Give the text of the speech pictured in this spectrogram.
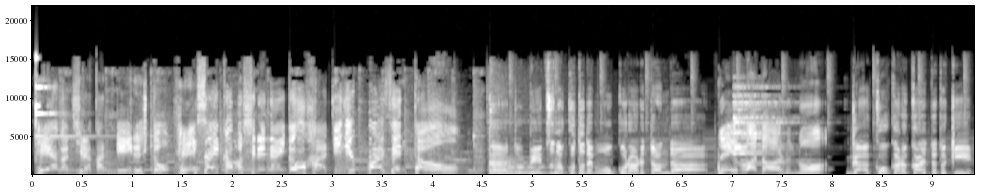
部屋が散らかっている人天才かもしれない度80%あと別のことでも怒られたんだ。えまだあるの？学校から帰った時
